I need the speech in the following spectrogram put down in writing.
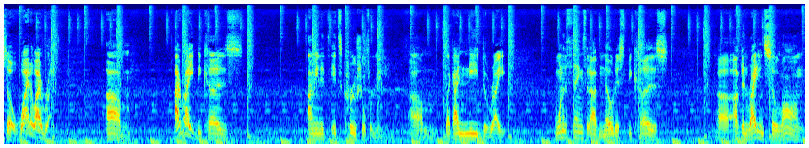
So, why do I write? Um, I write because, I mean, it's, it's crucial for me. Um, like, I need to write. One of the things that I've noticed because uh, I've been writing so long,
